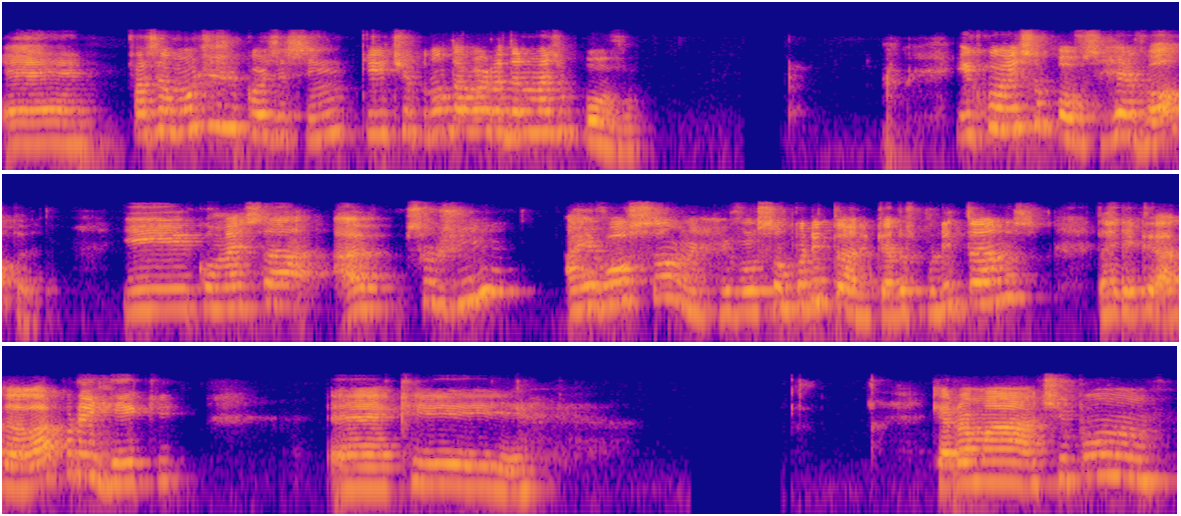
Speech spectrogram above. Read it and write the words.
é, fazer um monte de coisa assim que, tipo, não estava agradando mais o povo. E com isso o povo se revolta e começa a surgir a revolução, né? Revolução puritana, que eram os puritanos, da recriada lá por Henrique é, que que era uma tipo um,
